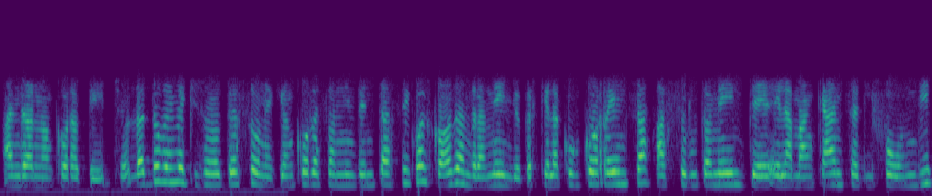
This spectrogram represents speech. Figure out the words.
andranno ancora peggio. Laddove invece ci sono persone che ancora sanno inventarsi qualcosa, andrà meglio perché la concorrenza assolutamente e la mancanza di fondi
